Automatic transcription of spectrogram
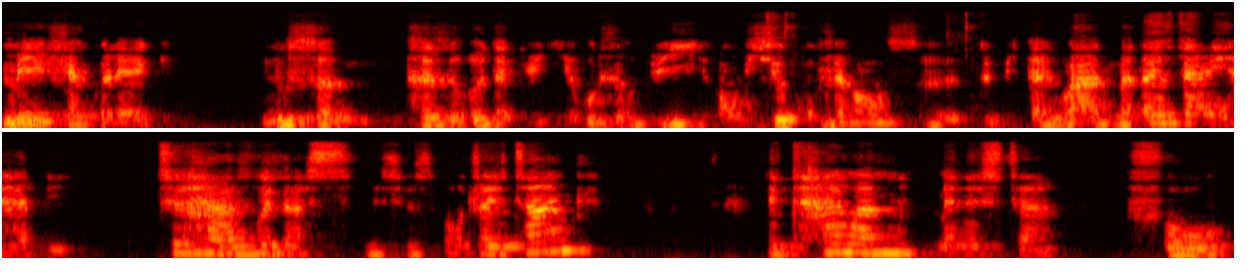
Mes chers collègues, nous sommes très heureux d'accueillir aujourd'hui en visioconférence euh, depuis Taïwan Madame. We're very happy to have with us Mrs. Audrey Tang, the Taiwan Minister for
